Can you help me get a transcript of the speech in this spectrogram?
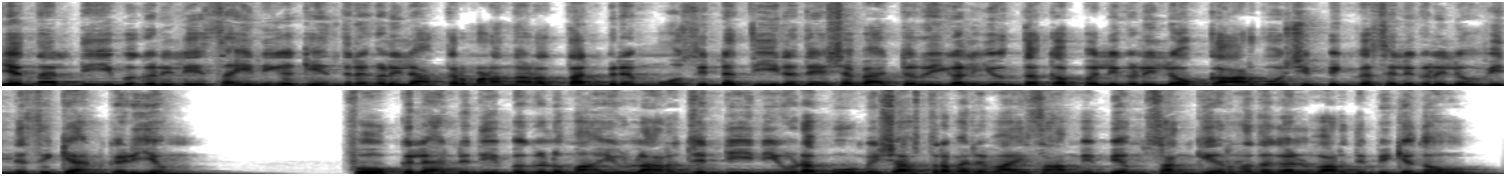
എന്നാൽ ദ്വീപുകളിലെ സൈനിക കേന്ദ്രങ്ങളിൽ ആക്രമണം നടത്താൻ ബ്രഹ്മോസിന്റെ തീരദേശ ബാറ്ററികൾ യുദ്ധക്കപ്പലുകളിലോ കാർഗോ ഷിപ്പിംഗ് വെസലുകളിലോ വിന്യസിക്കാൻ കഴിയും. ഫോക്ലാൻഡ് ദ്വീപുകളുമായുള്ള അർജന്റീനയുടെ ഭൂമിശാസ്ത്രപരമായ സാമീപ്യം സങ്കീർണതകൾ വർദ്ധിപ്പിക്കുന്നു.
